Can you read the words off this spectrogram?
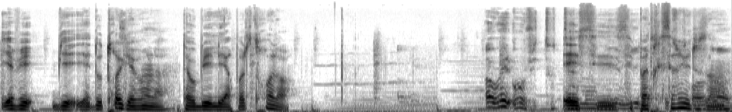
Il y avait, il y a d'autres trucs avant là. T'as oublié les AirPods 3 là. Ah ouais, oh, j'ai totalement. Et c'est- oublié, c'est oui, pas très sérieux, tout 3, ça, hein.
